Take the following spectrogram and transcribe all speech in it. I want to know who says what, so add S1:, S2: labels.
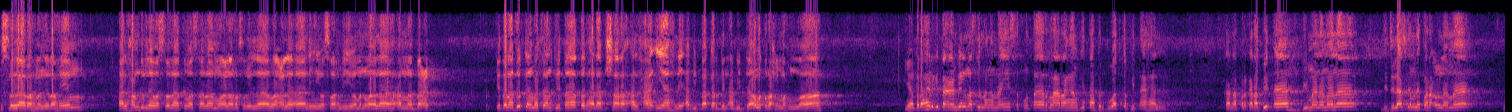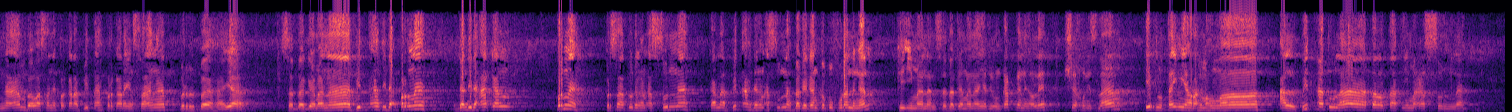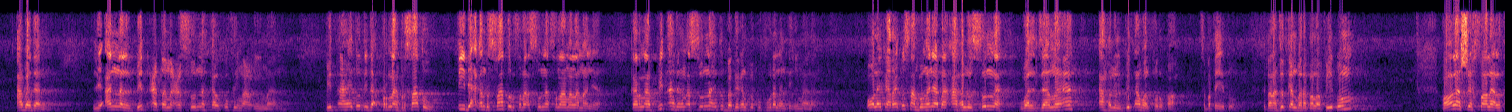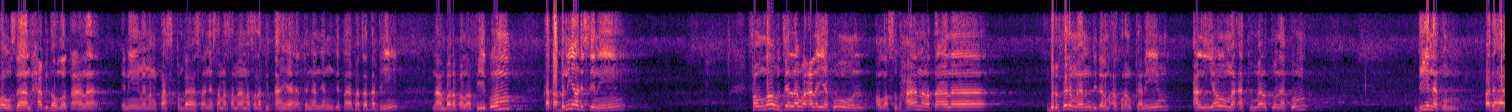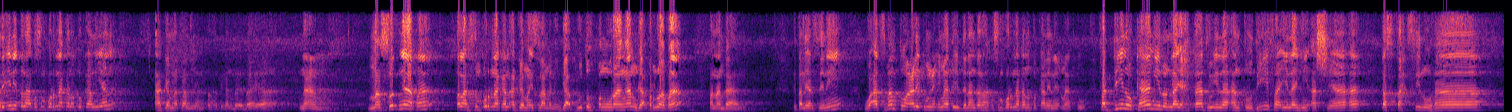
S1: Bismillahirrahmanirrahim. Alhamdulillah wassalatu wassalamu ala Rasulillah wa ala alihi wa sahbihi wa man walah. Amma ba'd. Kita lanjutkan bacaan kita terhadap syarah Al-Haiyah li Abi Bakar bin Abi Dawud rahimahullah. Yang terakhir kita ambil masih mengenai seputar larangan kita berbuat kebid'ahan. Karena perkara bid'ah di mana-mana dijelaskan oleh para ulama, na'am bahwasanya perkara bid'ah perkara yang sangat berbahaya. Sebagaimana bid'ah tidak pernah dan tidak akan pernah bersatu dengan as-sunnah karena bid'ah dengan as-sunnah bagaikan kekufuran dengan keimanan. Sebagaimana yang diungkapkan oleh Syekhul Islam Ibnu Taimiyah rahimahullah al-bid'atu la taltaqi ma'as sunnah abadan li'anna al-bid'ata ma'as sunnah kal kufri ma'al iman bid'ah itu tidak pernah bersatu tidak akan bersatu bersama as-sunnah selama-lamanya. Karena bid'ah dengan as-sunnah itu bagaikan kekufuran dan keimanan oleh karena itu sambungannya apa? Ahlus sunnah wal jamaah, ahlul bid'ah wal furqah. Seperti itu. Kita lanjutkan barakallahu fikum. Qala Syekh Shalih Al-Fauzan hafizahullah taala, ini memang pas pembahasannya sama-sama masalah bid'ah ya dengan yang kita baca tadi. Nah, barakallahu fikum. Kata beliau di sini, Fallahu jalla wa ala yaqul, Allah Subhanahu wa taala berfirman di dalam Al-Qur'an Al Karim, "Al-yauma akmaltu lakum dinakum. Pada hari ini telah aku sempurnakan untuk kalian agama kalian. Perhatikan baik-baik ya. Naam. Maksudnya apa? Telah disempurnakan agama Islam ini. Enggak butuh pengurangan, enggak perlu apa? Penambahan. Kita lihat sini, wa atmamtu 'alaikum ni'mati dan telah aku sempurnakan untuk kalian nikmatku. Fad-dinu kamilun la yahtaju ila an tudhifa ilaihi asya'a tastahsinuha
